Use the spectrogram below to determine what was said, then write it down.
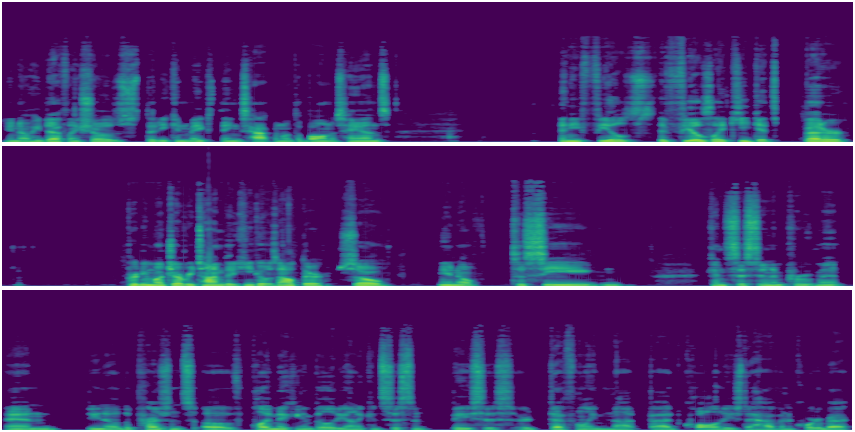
You know, he definitely shows that he can make things happen with the ball in his hands. And he feels it feels like he gets better pretty much every time that he goes out there. So, you know, to see consistent improvement and, you know, the presence of playmaking ability on a consistent basis are definitely not bad qualities to have in a quarterback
